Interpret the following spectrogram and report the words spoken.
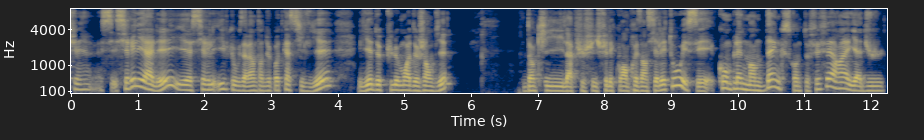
Cyril tu- Cyril y est allé. Il y a Cyril Yves que vous avez entendu au podcast, il y est. Il y est depuis le mois de janvier. Donc il a pu, il fait les cours en présentiel et tout, et c'est complètement dingue ce qu'on te fait faire. hein. Il y a du,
